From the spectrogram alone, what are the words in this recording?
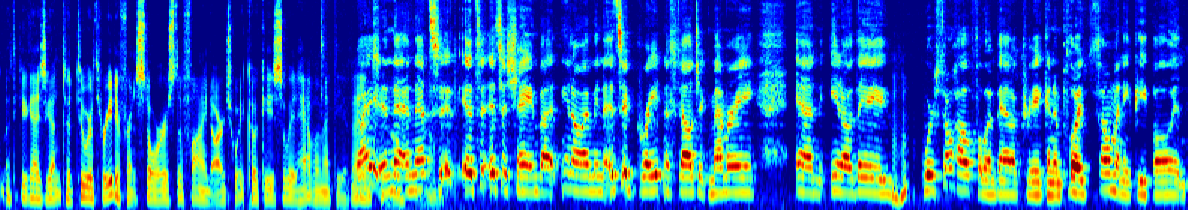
I think you guys got into two or three different stores to find Archway cookies, so we'd have them at the event. Right, and, and that's it's it's a shame, but you know, I mean, it's a great nostalgic memory, and you know, they mm-hmm. were so helpful in Battle Creek and employed so many people, and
